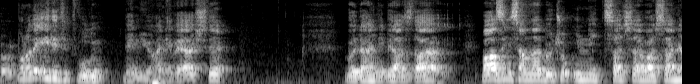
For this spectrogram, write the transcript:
Doğru. Buna da edited volume deniyor. Hani veya işte böyle hani biraz daha bazı insanlar böyle çok ünlü iktisatçılar varsa hani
